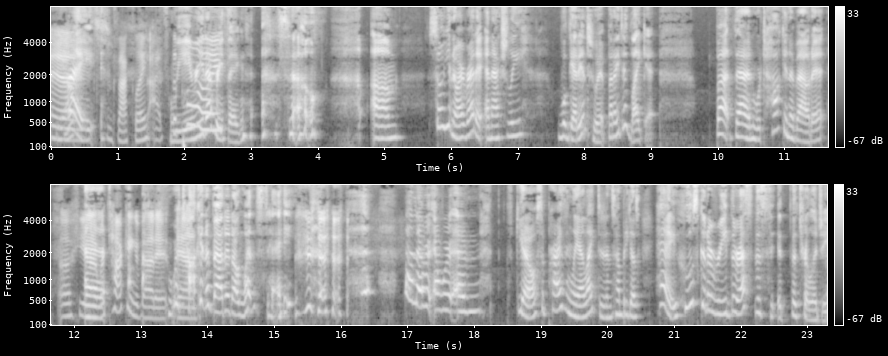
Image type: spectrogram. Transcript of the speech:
and Right. Exactly. that's the we point. read everything. so, um, so, you know, I read it and actually we'll get into it, but I did like it. But then we're talking about it. Oh, yeah, we're talking about it. We're and talking about it on Wednesday. and, every, and we're, and, you know, surprisingly, I liked it. And somebody goes, Hey, who's going to read the rest of the, the trilogy?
